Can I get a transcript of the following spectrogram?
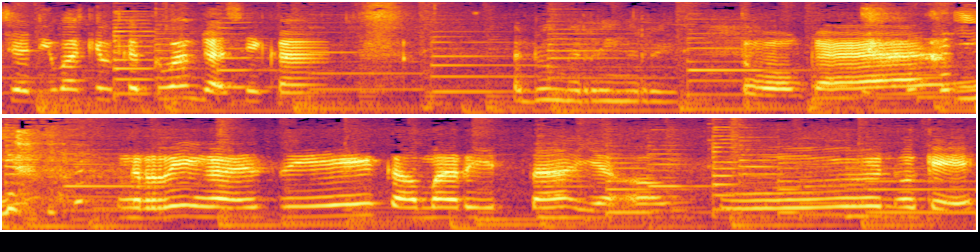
jadi wakil ketua nggak sih kak? Aduh ngeri ngeri. Tuh kan. Iya. ngeri nggak sih Kak Marita ya ampun. Oke.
